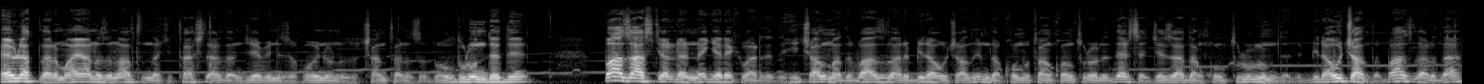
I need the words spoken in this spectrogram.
evlatlarım ayağınızın altındaki taşlardan cebinizi, koynunuzu, çantanızı doldurun dedi. Bazı askerler ne gerek var dedi. Hiç almadı. Bazıları bir avuç alayım da komutan kontrol ederse cezadan kurtulurum dedi. Bir avuç aldı. Bazıları da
